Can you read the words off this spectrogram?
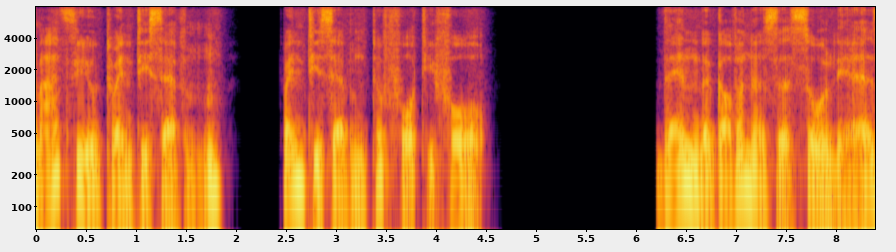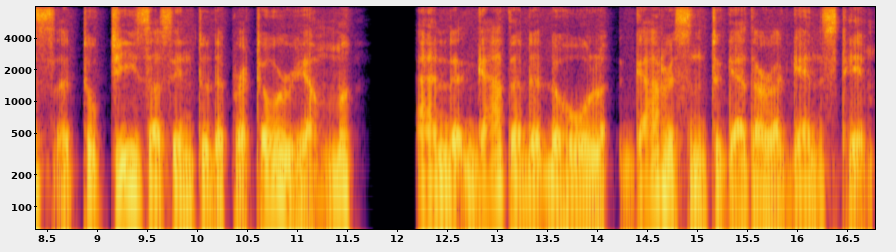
Matthew 27 27 to 44. Then the governor's soldiers uh, took Jesus into the praetorium and gathered the whole garrison together against him.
